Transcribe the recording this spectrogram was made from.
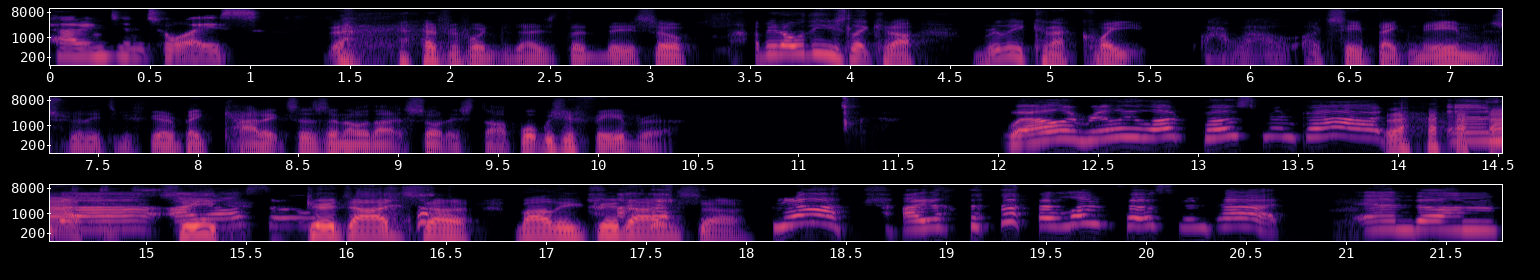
Paddington toys. everyone does, don't they? So, I mean, all these like kind of really kind of quite, ah, well, I'd say big names, really, to be fair, big characters and all that sort of stuff. What was your favorite? Well, I really loved Postman Pat, and uh, See, I also good answer, Molly. Good answer. yeah, I I loved Postman Pat, and um,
